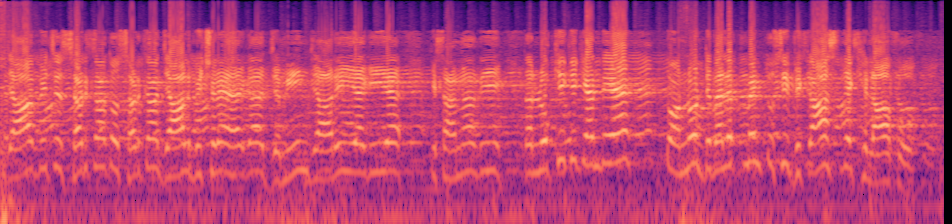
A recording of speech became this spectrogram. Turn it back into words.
ਪੰਜਾਬ ਵਿੱਚ ਸੜਕਾਂ ਤੋਂ ਸੜਕਾਂ ਜਾਲ ਵਿਛ ਰਿਹਾ ਹੈਗਾ, ਜ਼ਮੀਨ ਜਾ ਰਹੀ ਹੈਗੀ ਹੈ ਕਿਸਾਨਾਂ ਦੀ। ਤਾਂ ਲੋਕੀ ਕੀ ਕਹਿੰਦੇ ਆ? ਤੁਹਾਨੂੰ ਡਿਵੈਲਪਮੈਂਟ ਤੁਸੀਂ ਵਿਕਾਸ ਦੇ ਖਿਲਾਫ ਹੋ।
